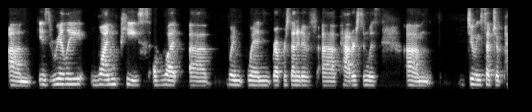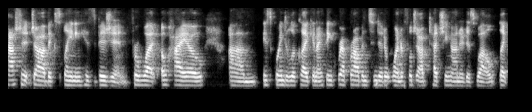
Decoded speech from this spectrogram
um, is really one piece of what uh, when when Representative uh, Patterson was um, doing such a passionate job explaining his vision for what Ohio um, is going to look like. And I think Rep. Robinson did a wonderful job touching on it as well. Like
